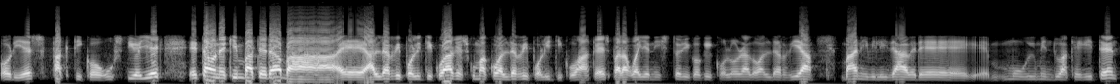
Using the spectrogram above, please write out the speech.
hori ez, faktiko guzti horiek, eta honekin batera ba, e, alderdi politikoak, eskumako alderdi politikoak, ez, Paraguayen historikoki kolorado alderdia, ba, nibilida bere e, mugimenduak egiten,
